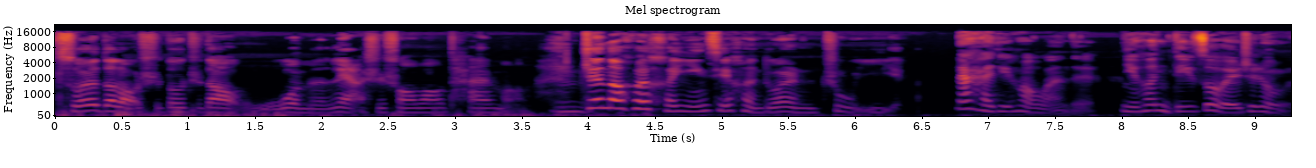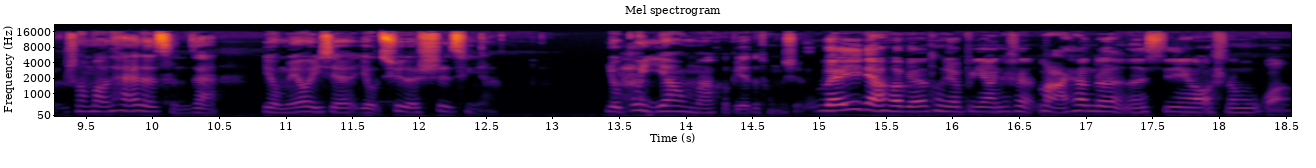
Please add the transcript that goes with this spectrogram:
所有的老师都知道我们俩是双胞胎嘛，嗯真的会很引起很多人注意。那还挺好玩的。你和你弟作为这种双胞胎的存在，有没有一些有趣的事情啊？有不一样吗？和别的同学？唯一一点和别的同学不一样，就是马上都能吸引老师的目光，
